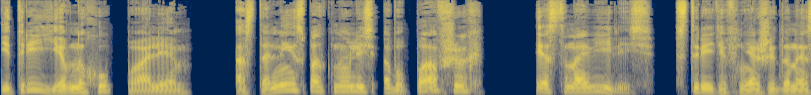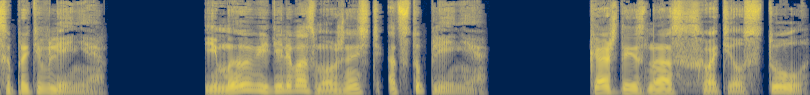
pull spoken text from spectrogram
и три евнуха упали, остальные споткнулись об упавших и остановились, встретив неожиданное сопротивление. И мы увидели возможность отступления. Каждый из нас схватил стул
